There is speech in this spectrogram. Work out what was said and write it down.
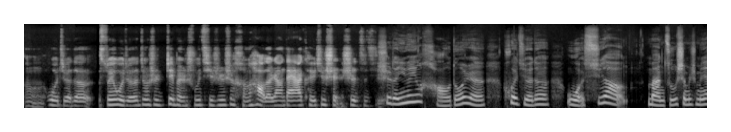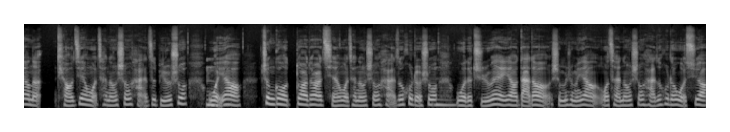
嗯，我觉得，所以我觉得就是这本书其实是很好的，让大家可以去审视自己。是的，因为有好多人会觉得我需要。满足什么什么样的条件我才能生孩子？比如说我要挣够多少多少钱我才能生孩子，或者说我的职位要达到什么什么样我才能生孩子，或者我需要，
